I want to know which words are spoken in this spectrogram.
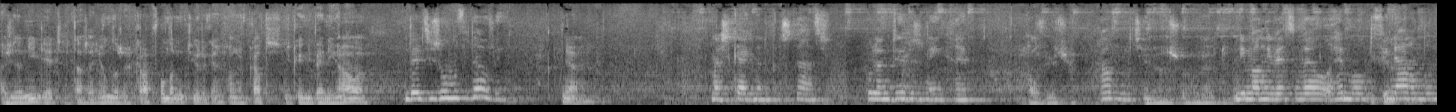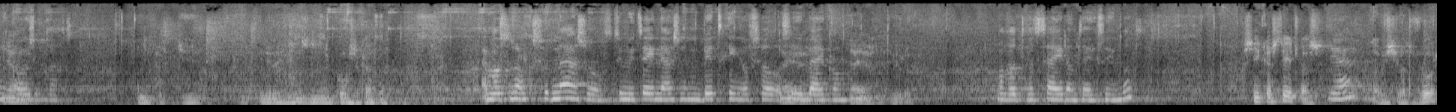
als je dat niet deed, dan zat je onder de krapvonder natuurlijk. Hè, van zo'n kat. Die kun je bij niet houden. Deed u zonder verdoving? Ja. Maar als je kijkt naar de castratie. Hoe lang duurde zo'n ingreep? Een half uurtje. Half uurtje? Ja, zo uit. En die man die werd dan wel helemaal finaal onder narcose ja. gebracht? Van die, die, die, die narcosekatten. En was er dan ook een soort nazorg? Dat u meteen naar zijn bed ging of zo, als ja, hij ja. erbij kwam? Ja, ja, natuurlijk. Maar wat, wat zei je dan tegen zo iemand? Als hij gecastreerd was, Ja? dat wist je wat ervoor.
